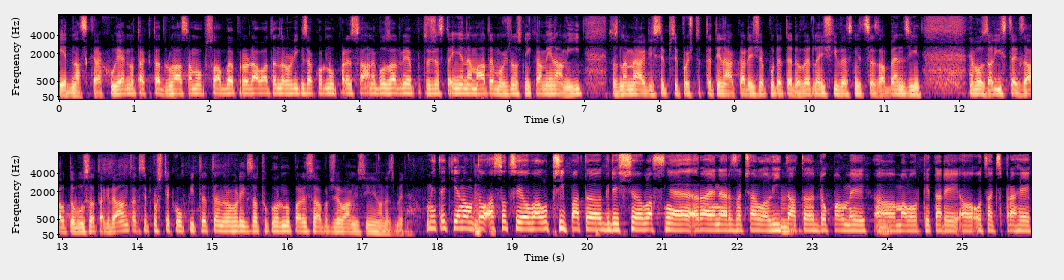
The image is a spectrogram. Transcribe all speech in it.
jedna zkrachuje, no tak ta druhá samoobsluha bude prodávat ten rohlík za korunu 50 nebo za dvě, protože stejně nemáte možnost nikam jinam jít. To znamená, když si připočtete ty náklady, že půjdete do vedlejší vesnice za benzín nebo za lístek za autobus a tak dále, tak si prostě koupíte ten rohlík za tu korunu 50, protože vám nic jiného nezbyde. Mi teď jenom to asocioval případ, když vlastně Ryanair začal lítat hmm. do Palmy hmm. Malorky tady odsaď z Prahy.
